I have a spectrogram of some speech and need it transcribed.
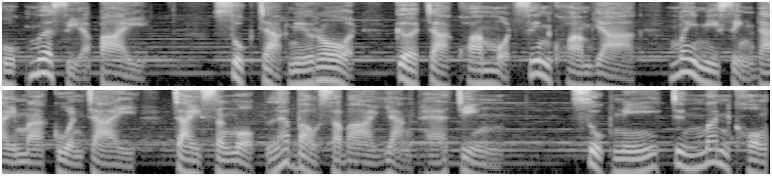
ทุกเมื่อเสียไป สุขจากนิโรธเกิดจากความหมดสิ้นความอยาก ไม่มีสิ่งใดมากวนใจ ใจสงบและเบาสบายอย่างแท้จริง สุขนี้จึงมั่นคง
